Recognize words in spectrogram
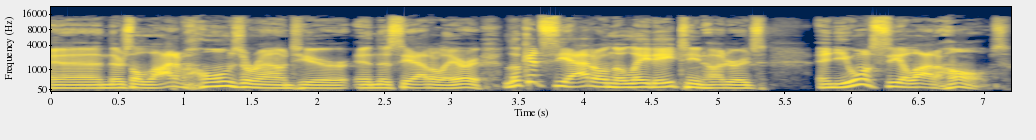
And there's a lot of homes around here in the Seattle area. Look at Seattle in the late 1800s, and you won't see a lot of homes.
